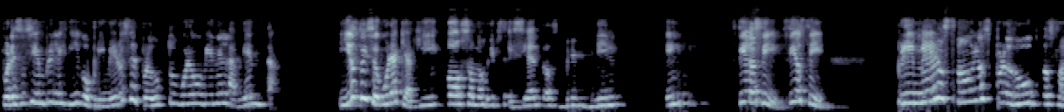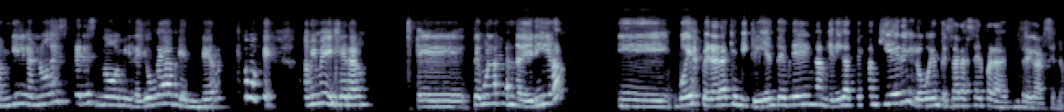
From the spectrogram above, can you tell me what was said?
Por eso siempre les digo, primero es el producto, luego viene la venta. Y yo estoy segura que aquí todos somos VIP 600, VIP 1000, ¿sí? Sí o sí, sí o sí. Primero son los productos, familia, no esperes, no, mira, yo voy a vender. Como que a mí me dijeran, eh, tengo una panadería y voy a esperar a que mi cliente venga, me diga qué pan quiere y lo voy a empezar a hacer para entregárselo.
